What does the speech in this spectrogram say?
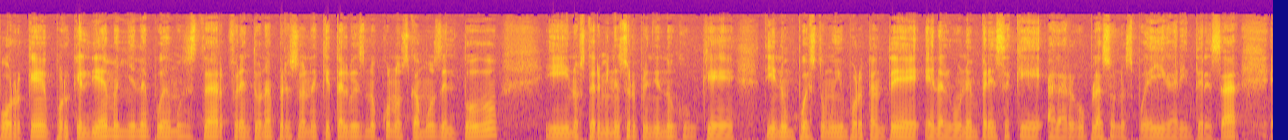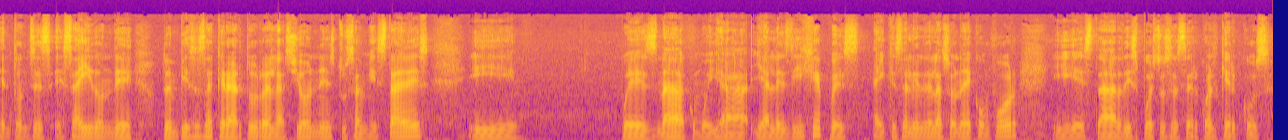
¿Por qué? Porque el día de mañana podemos estar frente a una persona que tal vez no conozcamos del todo y nos termine sorprendiendo con que tiene un puesto muy importante en alguna empresa que a largo plazo nos puede llegar a interesar. Entonces es ahí donde tú empiezas a crear tus relaciones, tus amistades y pues nada, como ya, ya les dije, pues hay que salir de la zona de confort y estar dispuestos a hacer cualquier cosa.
